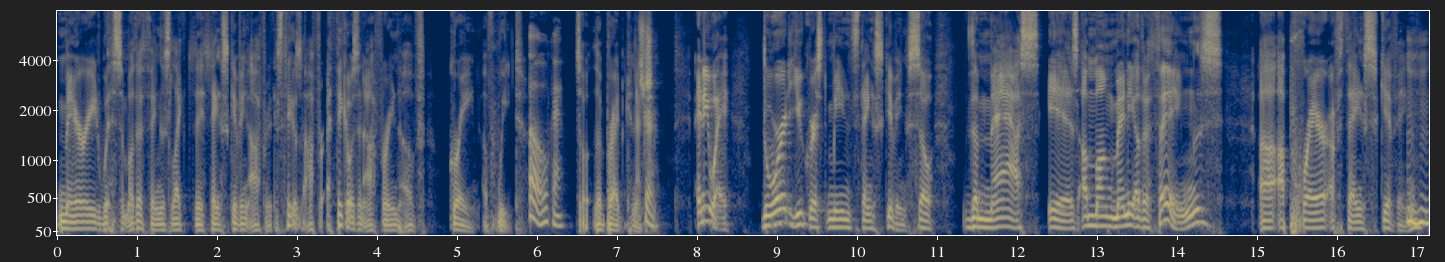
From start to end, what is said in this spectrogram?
married with some other things like the Thanksgiving offering. Because I think it was offer, I think it was an offering of grain of wheat. Oh, okay. So the bread connection. Sure. Anyway, the word Eucharist means Thanksgiving. So the Mass is, among many other things, uh, a prayer of thanksgiving Mm-hmm.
